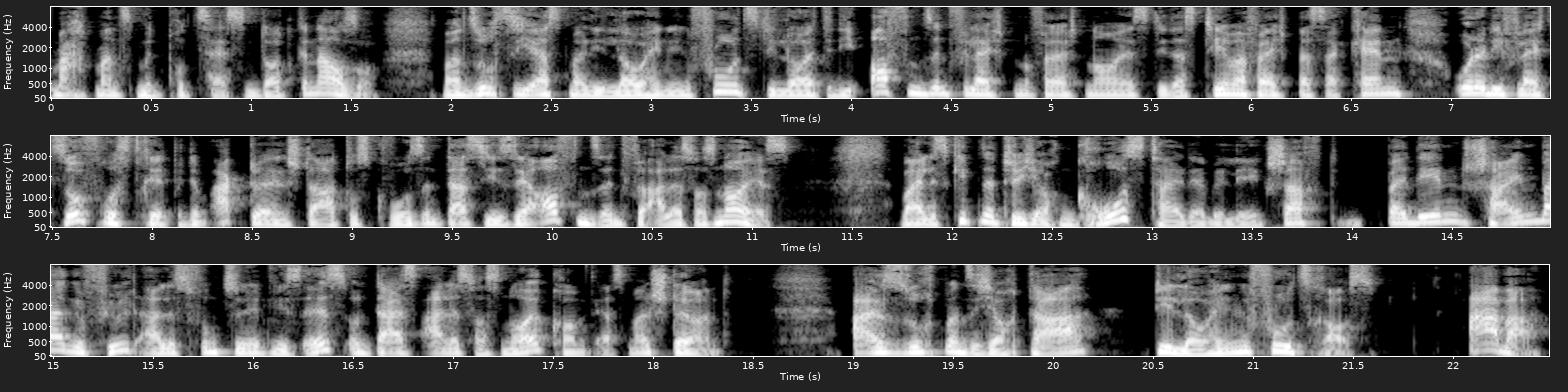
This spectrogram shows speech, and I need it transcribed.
macht man es mit Prozessen dort genauso. Man sucht sich erstmal die Low-Hanging Fruits, die Leute, die offen sind, vielleicht vielleicht Neues, die das Thema vielleicht besser kennen oder die vielleicht so frustriert mit dem aktuellen Status quo sind, dass sie sehr offen sind für alles, was Neues. Weil es gibt natürlich auch einen Großteil der Belegschaft, bei denen scheinbar gefühlt alles funktioniert, wie es ist und da ist alles, was neu kommt, erstmal störend. Also sucht man sich auch da die Low-Hanging Fruits raus. Aber,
